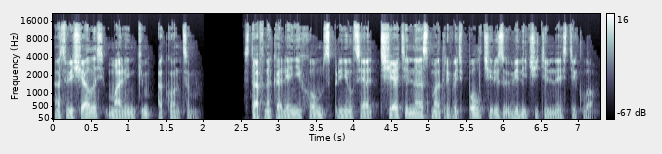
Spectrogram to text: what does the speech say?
Освещалась маленьким оконцем. Став на колени, Холмс принялся тщательно осматривать пол через увеличительное стекло.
